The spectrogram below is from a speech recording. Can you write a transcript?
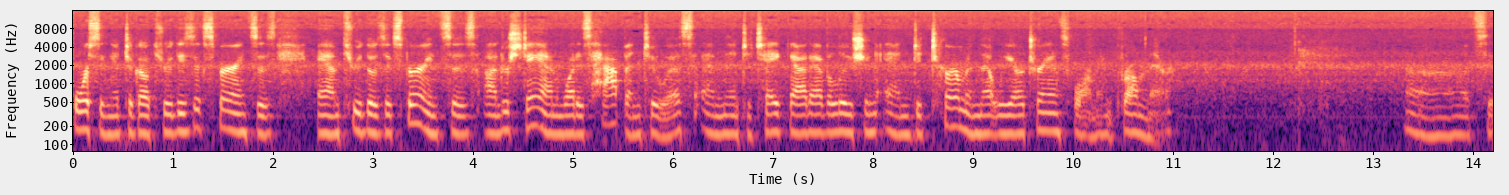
forcing it to go through these experiences and through those experiences understand what has happened to us and then to take that evolution and determine that we are transforming from there. Uh, let's see.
